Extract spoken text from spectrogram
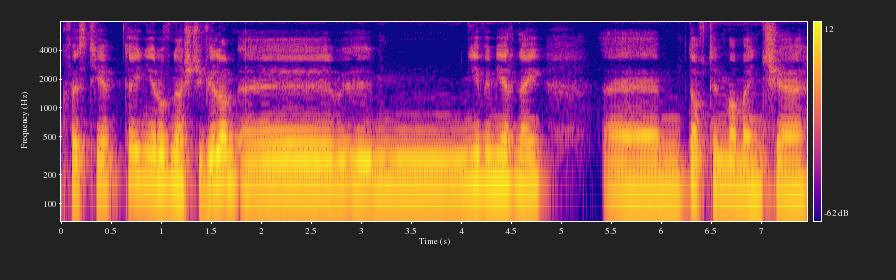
kwestię tej nierówności wielom, e, niewymiernej, e, to w tym momencie,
